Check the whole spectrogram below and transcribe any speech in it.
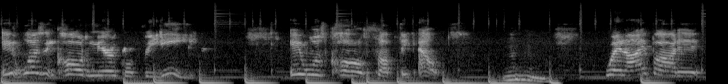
it wasn't called Miracle 3D. It was called something else hmm when I bought it,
